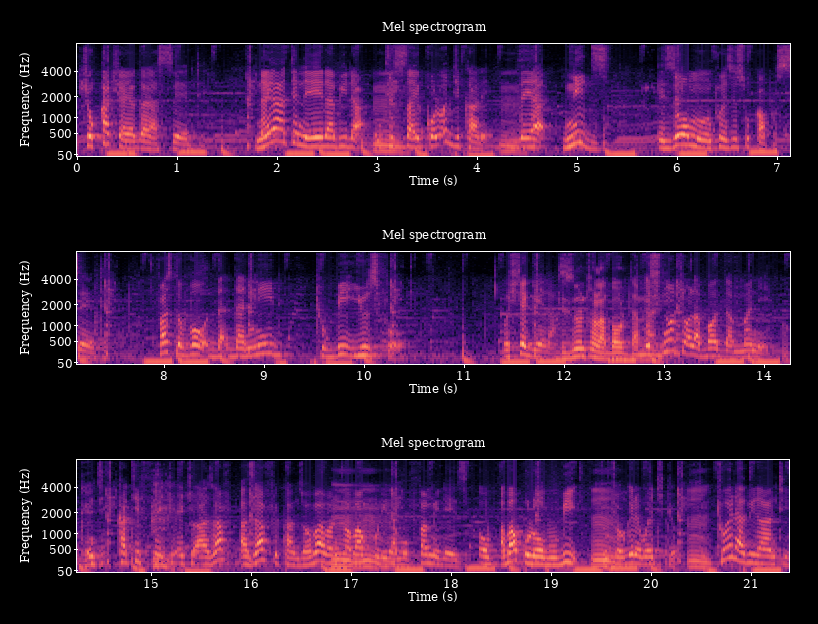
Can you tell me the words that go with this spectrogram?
kyokka kyayagala sente naye ate neyeerabira nti psychologically their needs ez'omuntu ezisukka ku sente first of all the, the need to be useful. Okitegeera? It's not all about the money. Nti kati ffe ekyo- as, Af- as africans oba abantu abakulira mu families abakula obubi tukyogere bwe tutyo twerabira nti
